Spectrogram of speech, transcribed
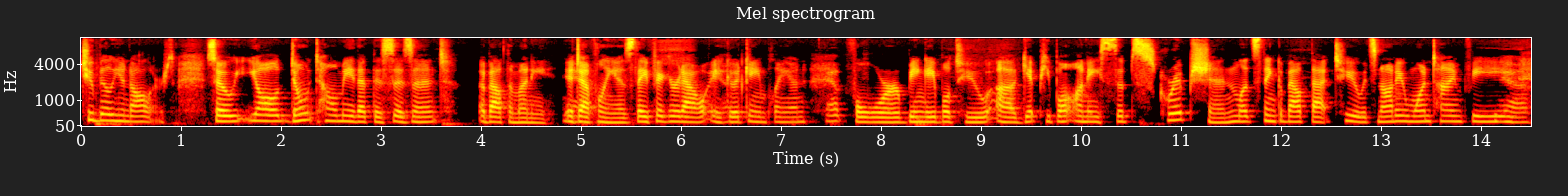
$2 billion. So, y'all don't tell me that this isn't about the money. Yeah. It definitely is. They figured out a good game plan yep. for being able to uh, get people on a subscription. Let's think about that too. It's not a one time fee yeah.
